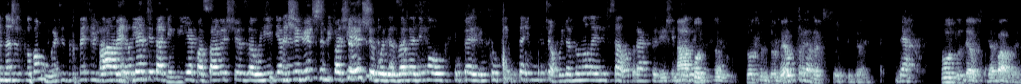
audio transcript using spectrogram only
на житловому хоче зробити А зробити так, як є пасовище за угіддям, ще більше. та буде, заведемо в купе, купів, та й нічого, я думала, я не писала проекту рішення. А тут, ну, тут зробив порядок туди. Де? Ну, тут бази.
